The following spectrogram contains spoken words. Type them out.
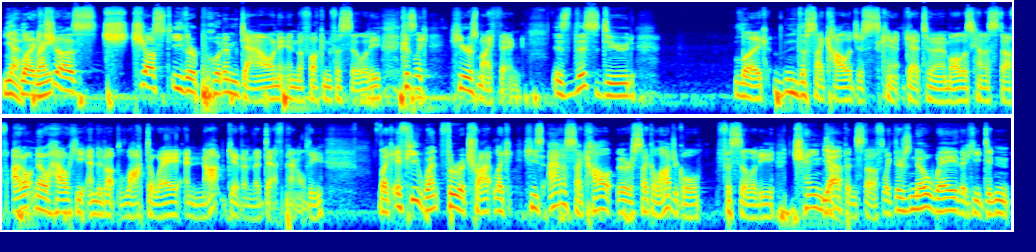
Yeah, Like right. just just either put him down in the fucking facility cuz like here's my thing. Is this dude like the psychologists can't get to him all this kind of stuff. I don't know how he ended up locked away and not given the death penalty. Like if he went through a trial like he's at a psycholo- or psychological facility chained Yeah. up and stuff. Like there's no way that he didn't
